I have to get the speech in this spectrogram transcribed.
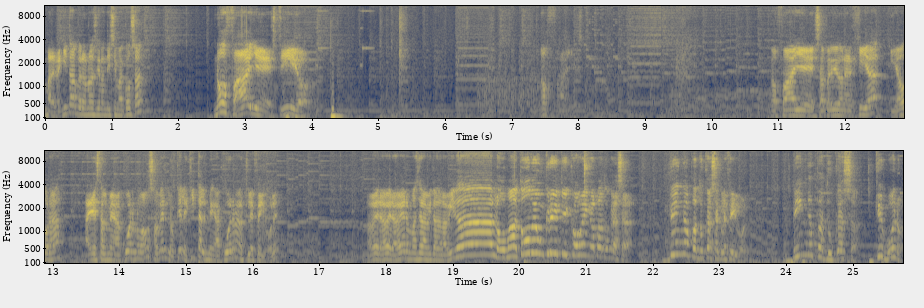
Vale, me quita, pero no es grandísima cosa. ¡No falles, tío! No falles. No falles, ha perdido energía. Y ahora, ahí está el Mega Cuerno. Vamos a ver lo que le quita el Mega Cuerno al Clefable, ¿eh? A ver, a ver, a ver, más de la mitad de la vida. ¡Lo mató de un crítico! ¡Venga para tu casa! ¡Venga para tu casa, Clefable! ¡Venga para tu casa! ¡Qué bueno!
